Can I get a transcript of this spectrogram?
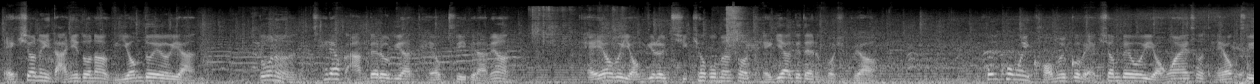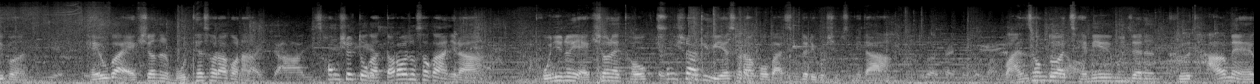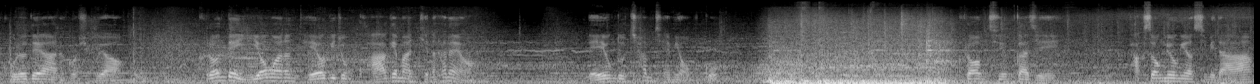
액션의 난이도나 위험도에 의한 또는 체력 안배를 위한 대역 투입이라면 대역의 연기를 지켜보면서 대기하게 되는 것이고요. 홍콩의 거물급 액션 배우의 영화에서 대역 투입은 배우가 액션을 못해서라거나 성실도가 떨어져서가 아니라 본인의 액션에 더욱 충실하기 위해서라고 말씀드리고 싶습니다. 완성도와 재미의 문제는 그 다음에 고려돼야 하는 것이고요. 그런데 이 영화는 대역이 좀 과하게 많긴 하네요. 내용도 참 재미없고. 그럼 지금까지 박성룡이었습니다.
